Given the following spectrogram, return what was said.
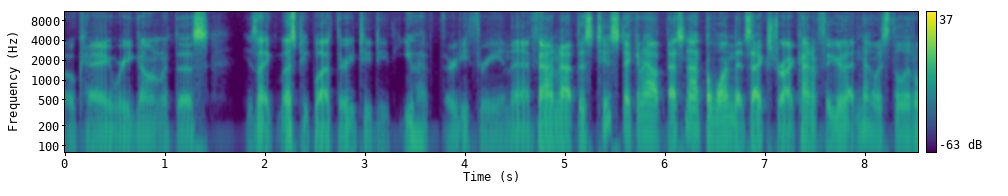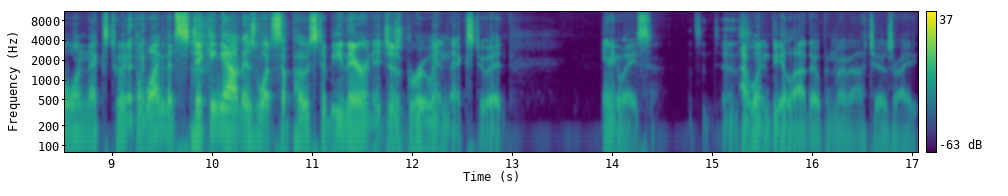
Okay, where are you going with this? He's like, most people have 32 teeth. You have 33. And then I found out this tooth sticking out. That's not the one that's extra. I kind of figured that. No, it's the little one next to it. The one that's sticking out is what's supposed to be there, and it just grew in next to it. Anyways, That's intense. I wouldn't be allowed to open my mouth. Joe's right.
